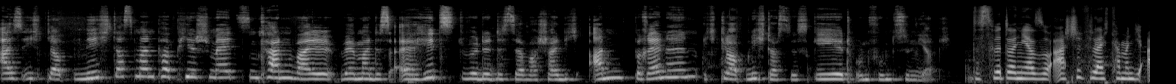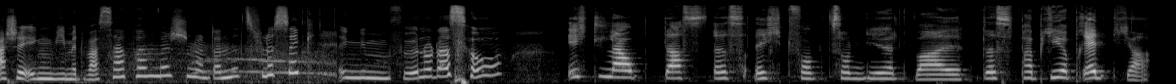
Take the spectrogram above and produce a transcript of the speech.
Also ich glaube nicht, dass man Papier schmelzen kann, weil wenn man das erhitzt, würde das ja wahrscheinlich anbrennen. Ich glaube nicht, dass das geht und funktioniert. Das wird dann ja so Asche. Vielleicht kann man die Asche irgendwie mit Wasser vermischen und dann wird es flüssig. Irgendwie mit dem Föhn oder so. Ich glaube, dass es nicht funktioniert, weil das Papier brennt ja.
